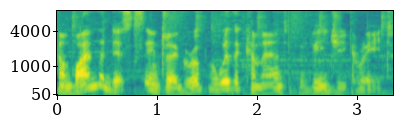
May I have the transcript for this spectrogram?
Combine the disks into a group with the command vgcreate.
